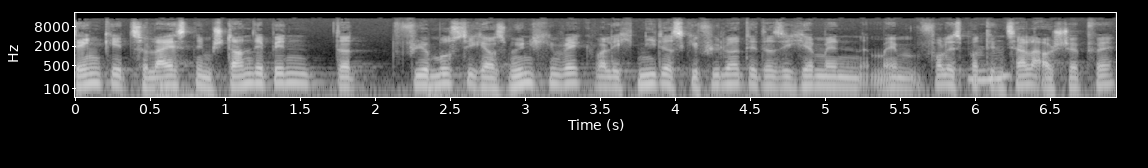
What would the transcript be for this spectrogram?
denke zu leisten imstande bin. Dafür musste ich aus München weg, weil ich nie das Gefühl hatte, dass ich hier mein, mein volles mhm. Potenzial mhm. ausschöpfe.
